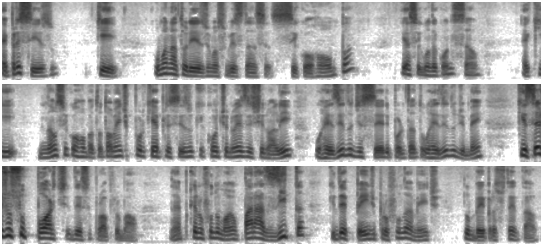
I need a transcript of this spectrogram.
é preciso que uma natureza e uma substância se corrompa, e a segunda condição é que não se corrompa totalmente, porque é preciso que continue existindo ali o resíduo de ser e, portanto, o resíduo de bem, que seja o suporte desse próprio mal. Né? Porque, no fundo, o mal é um parasita que depende profundamente do bem para sustentá-lo.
